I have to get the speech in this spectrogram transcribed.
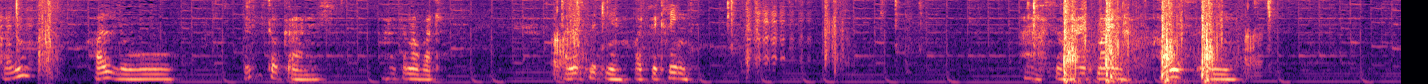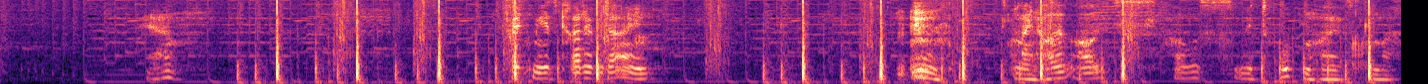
Hallo? Hallo. Will ich doch gar nicht. Da ist ja noch was. Alles mitnehmen, was wir kriegen. Ach, soweit mein Haus in. Ja. Fällt mir jetzt gerade wieder ein. mein Holzhaus mit Tropenholz gemacht.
